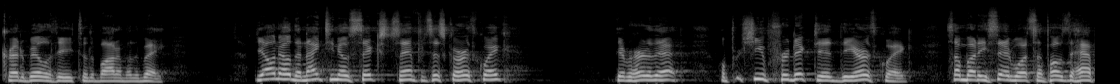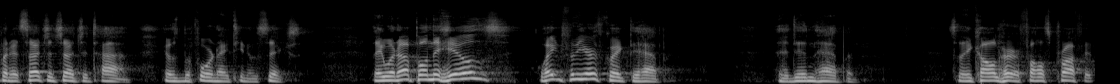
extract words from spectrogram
credibility to the bottom of the bay. Do y'all know the 1906 San Francisco earthquake? You ever heard of that? Well, she predicted the earthquake. Somebody said what's supposed to happen at such and such a time. It was before 1906. They went up on the hills waiting for the earthquake to happen. It didn't happen. So they called her a false prophet.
